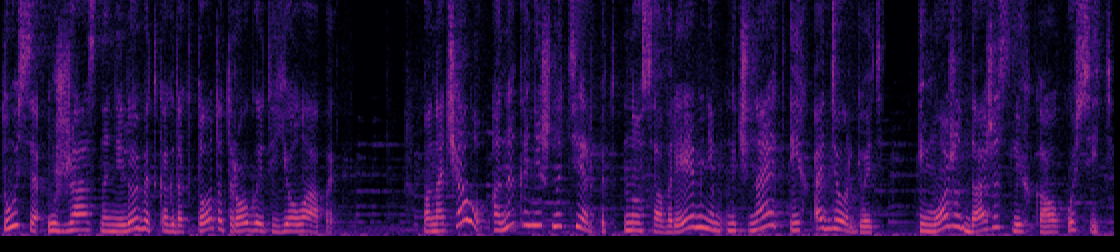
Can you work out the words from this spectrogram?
Туся ужасно не любит, когда кто-то трогает ее лапы. Поначалу она, конечно, терпит, но со временем начинает их отдергивать и может даже слегка укусить.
